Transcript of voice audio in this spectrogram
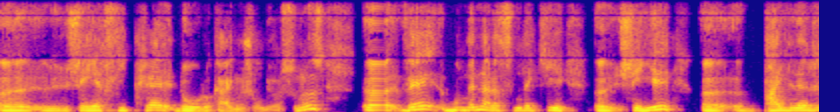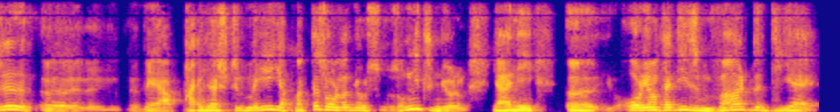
e, şeye fikre doğru kaymış oluyorsunuz. E, ve bunların arasındaki e, şeyi e, payları e, veya paylaştırmayı yapmakta zorlanıyorsunuz. Onun için diyorum yani e, oryantalizm vardı diye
